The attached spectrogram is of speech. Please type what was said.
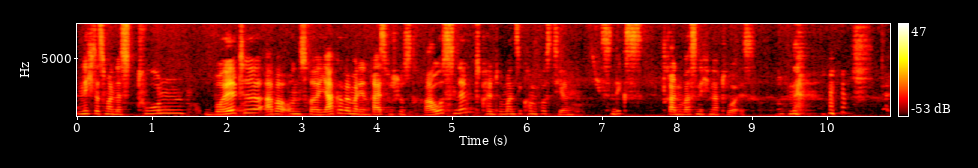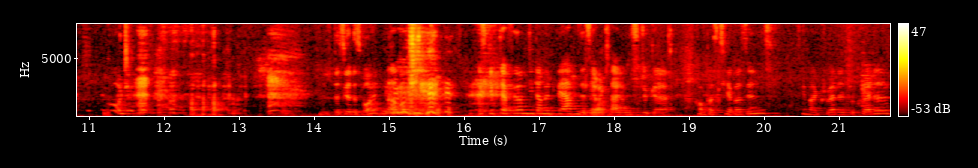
nicht, dass man es tun wollte, aber unsere Jacke, wenn man den Reißverschluss rausnimmt, könnte man sie kompostieren. Es ist nichts dran, was nicht Natur ist. Gut. Nicht, dass wir das wollten, aber es gibt ja Firmen, die damit werben, dass ihre Kleidungsstücke kompostierbar sind. Thema Credit to Credit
